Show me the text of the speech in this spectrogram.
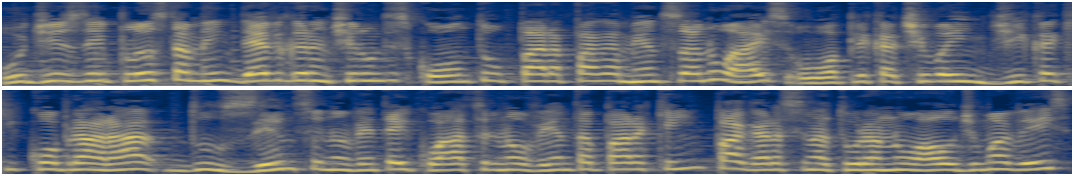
O Disney Plus também deve garantir um desconto para pagamentos anuais. O aplicativo indica que cobrará R$ 294,90 para quem pagar assinatura anual de uma vez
